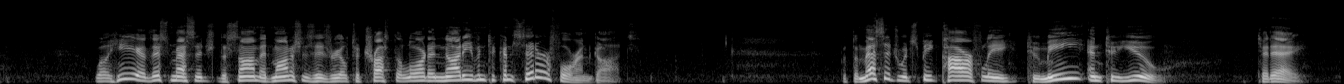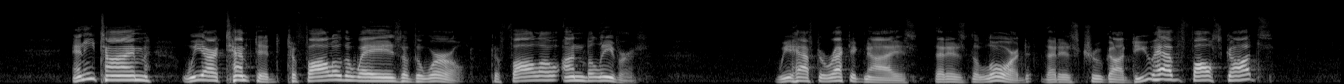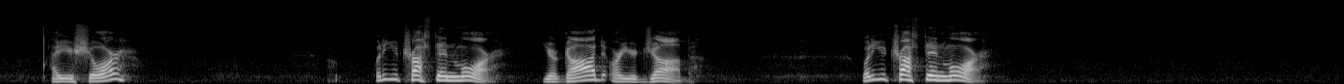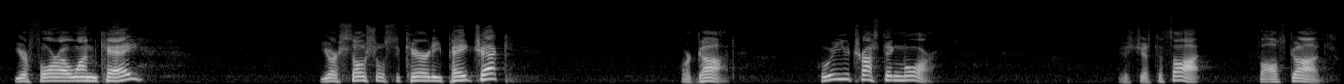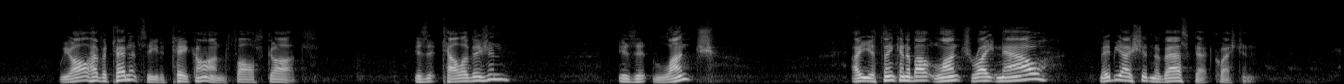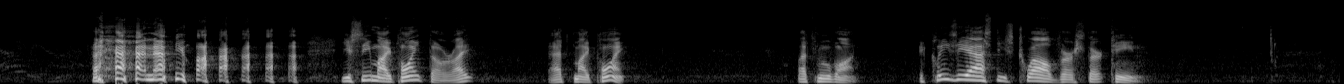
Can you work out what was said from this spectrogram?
Well, here, this message, the psalm admonishes Israel to trust the Lord and not even to consider foreign gods. But the message would speak powerfully to me and to you today. Anytime we are tempted to follow the ways of the world, to follow unbelievers, we have to recognize that it is the Lord that is true God. Do you have false gods? Are you sure? What do you trust in more, your God or your job? What do you trust in more? Your 401k? Your Social Security paycheck? Or God? Who are you trusting more? It's just a thought. False gods. We all have a tendency to take on false gods. Is it television? Is it lunch? Are you thinking about lunch right now? Maybe I shouldn't have asked that question. now you are. you see my point, though, right? That's my point. Let's move on. Ecclesiastes 12, verse 13.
